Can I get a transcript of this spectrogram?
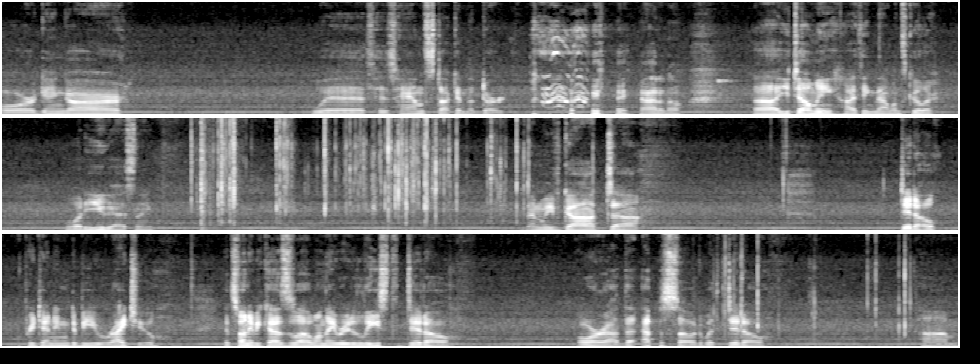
Or Gengar with his hand stuck in the dirt. I don't know. Uh, you tell me. I think that one's cooler. What do you guys think? Then we've got uh, Ditto pretending to be Raichu. It's funny because uh, when they released Ditto, or uh, the episode with Ditto, um,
